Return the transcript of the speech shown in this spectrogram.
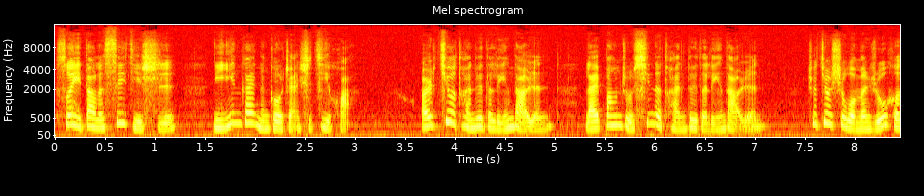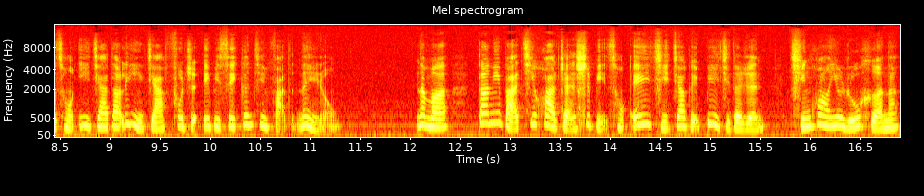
所以到了 C 级时，你应该能够展示计划，而旧团队的领导人来帮助新的团队的领导人。这就是我们如何从一家到另一家复制 A、B、C 跟进法的内容。那么，当你把计划展示笔从 A 级交给 B 级的人，情况又如何呢？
